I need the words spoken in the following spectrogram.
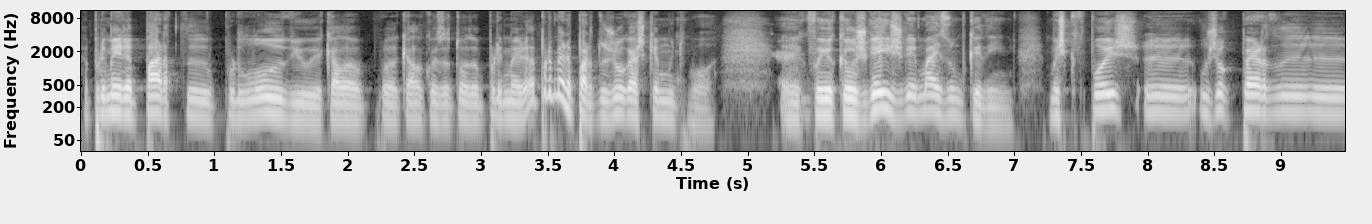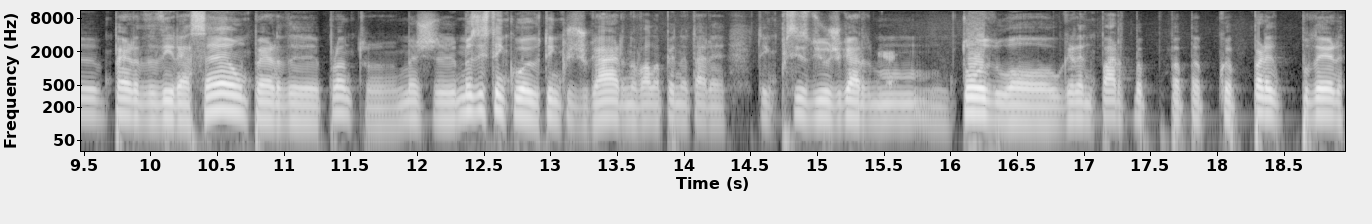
a primeira parte do prelúdio e aquela, aquela coisa toda, a primeira, a primeira parte do jogo acho que é muito boa. Eh, foi a que eu joguei e joguei mais um bocadinho. Mas que depois o jogo perde, perde direção, perde. Pronto, mas, mas isso tem que, tem que jogar, não vale a pena estar. Tem que preciso de o jogar todo ou grande parte para, para, para, poder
